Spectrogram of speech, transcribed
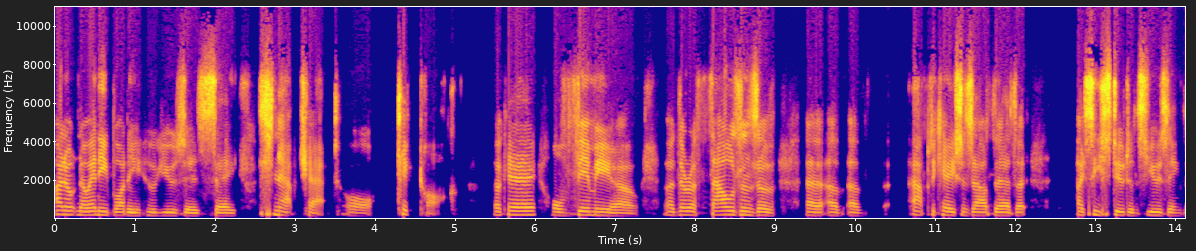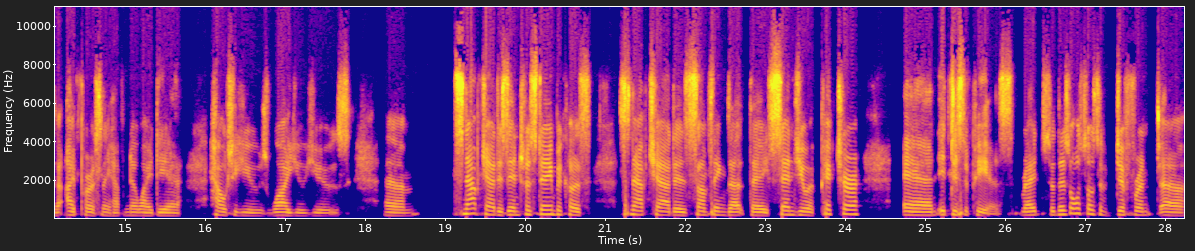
I don't know anybody who uses, say, Snapchat or TikTok okay, or Vimeo. Uh, there are thousands of, uh, of, of applications out there that I see students using that I personally have no idea how to use, why you use. Um, Snapchat is interesting because Snapchat is something that they send you a picture and it disappears, right? So there's all sorts of different uh,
